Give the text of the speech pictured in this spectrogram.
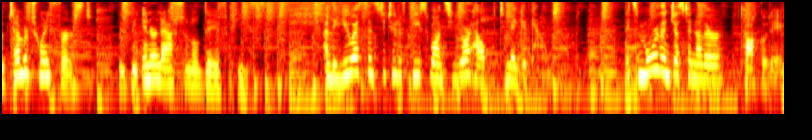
September 21st is the International Day of Peace. And the U.S. Institute of Peace wants your help to make it count. It's more than just another Taco Day,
